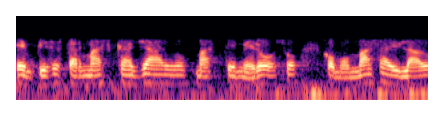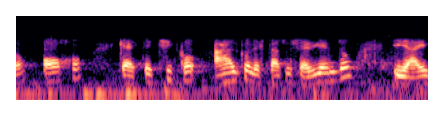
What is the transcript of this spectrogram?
empieza a estar más callado, más temeroso, como más aislado. Ojo, que a este chico algo le está sucediendo y hay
